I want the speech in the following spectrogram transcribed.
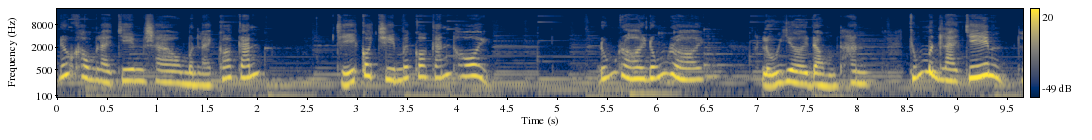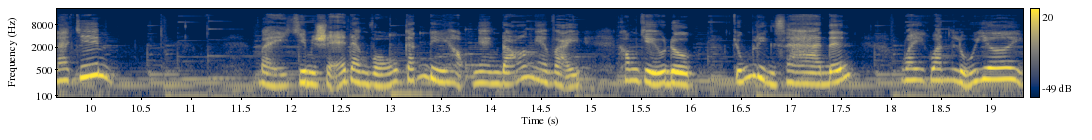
nếu không là chim sao mình lại có cánh? Chỉ có chim mới có cánh thôi. Đúng rồi đúng rồi. Lũ dơi đồng thanh chúng mình là chim là chim. Bầy chim sẻ đang vỗ cánh đi học ngang đó nghe vậy, không chịu được. Chúng liền xà đến, quay quanh lũ dơi.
